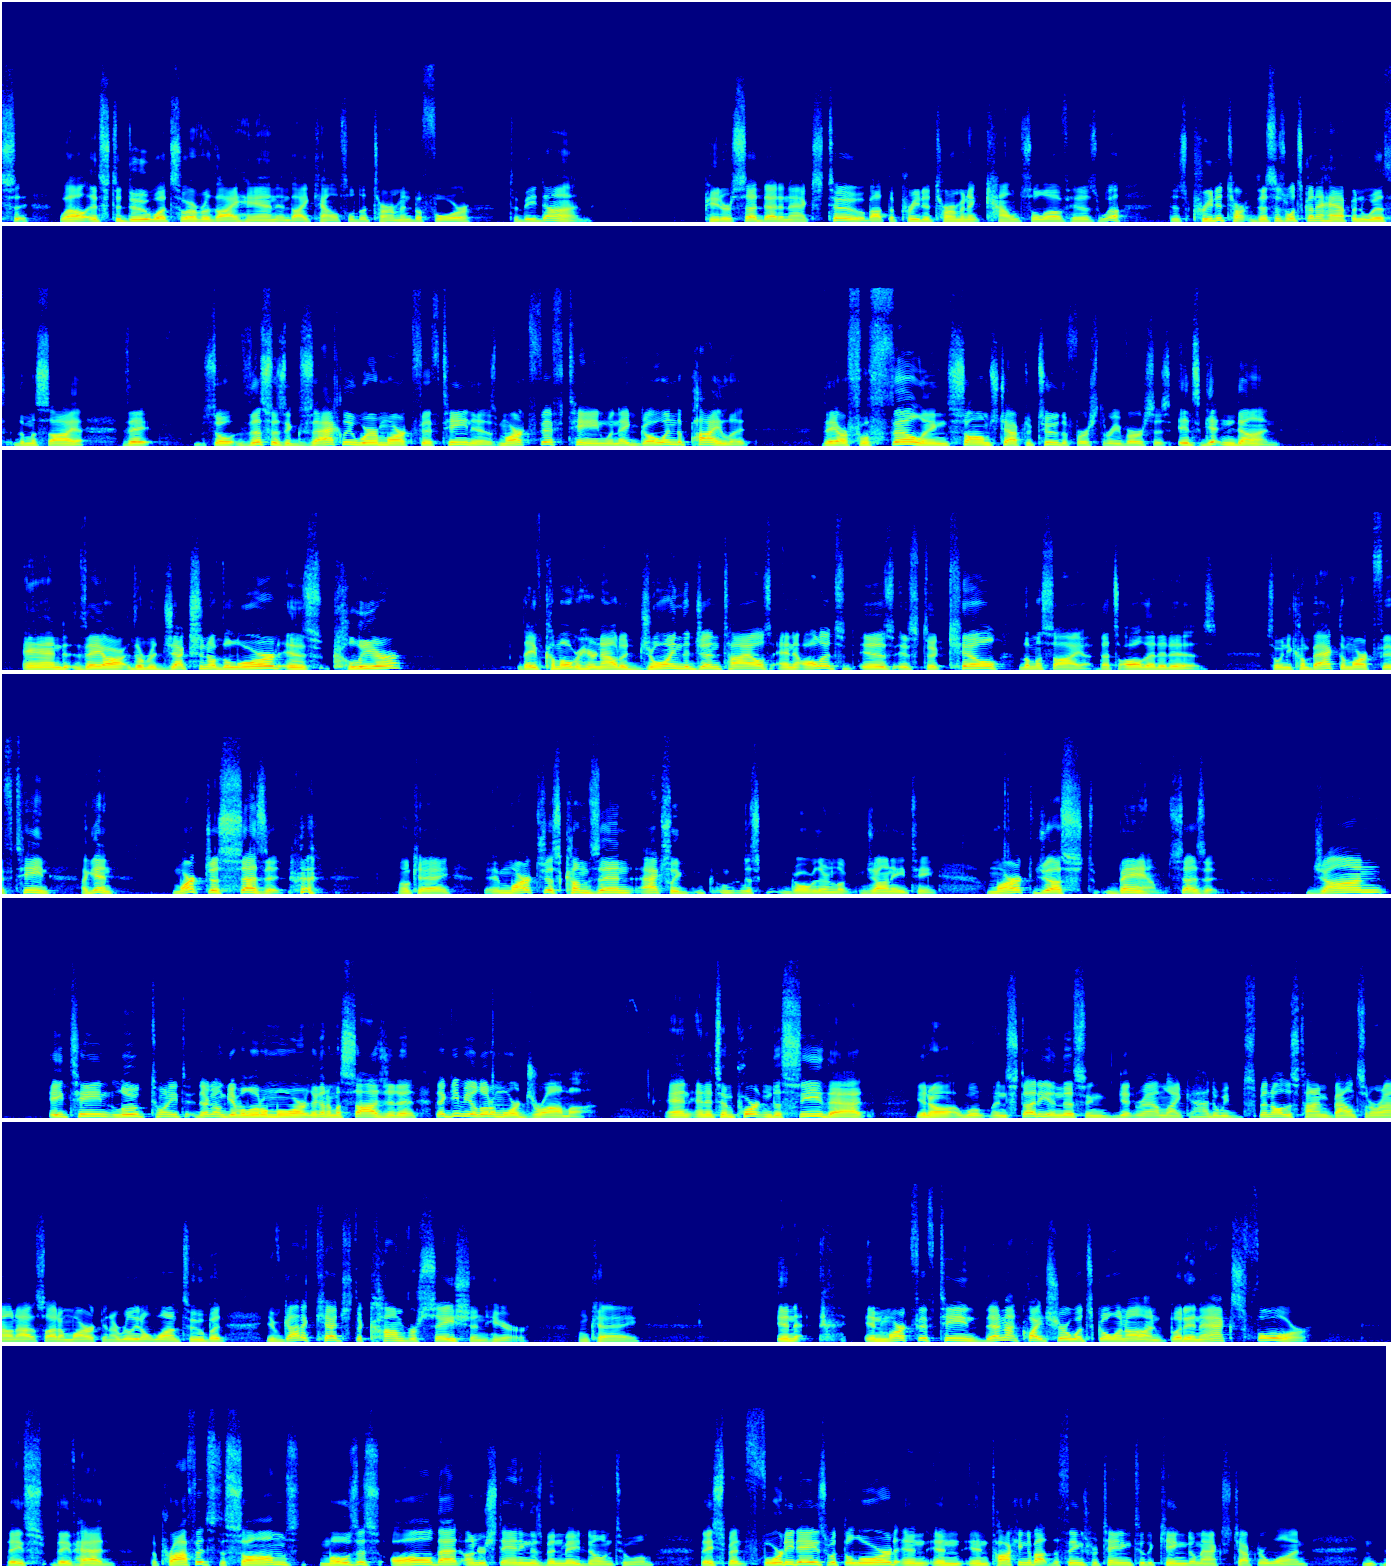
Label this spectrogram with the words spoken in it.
Well, it's to do whatsoever thy hand and thy counsel determined before to be done. Peter said that in Acts 2 about the predeterminate counsel of his will. This, predeter- this is what's going to happen with the Messiah. They, so this is exactly where Mark 15 is. Mark 15, when they go into Pilate, they are fulfilling Psalms chapter 2, the first three verses. It's getting done. And they are, the rejection of the Lord is clear. They've come over here now to join the Gentiles, and all it is is to kill the Messiah. That's all that it is. So when you come back to Mark 15, again, Mark just says it. okay? Mark just comes in, actually, just go over there and look, John 18. Mark just, bam, says it. John 18, Luke 22, they're going to give a little more, they're going to massage it in. They give you a little more drama. And, and it's important to see that, you know, in studying this and getting around, I'm like, God, do we spend all this time bouncing around outside of Mark? And I really don't want to, but you've got to catch the conversation here, okay? In, in Mark 15, they're not quite sure what's going on, but in Acts 4, they've, they've had the prophets, the Psalms, Moses, all that understanding has been made known to them. They spent 40 days with the Lord in, in, in talking about the things pertaining to the kingdom, Acts chapter 1.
